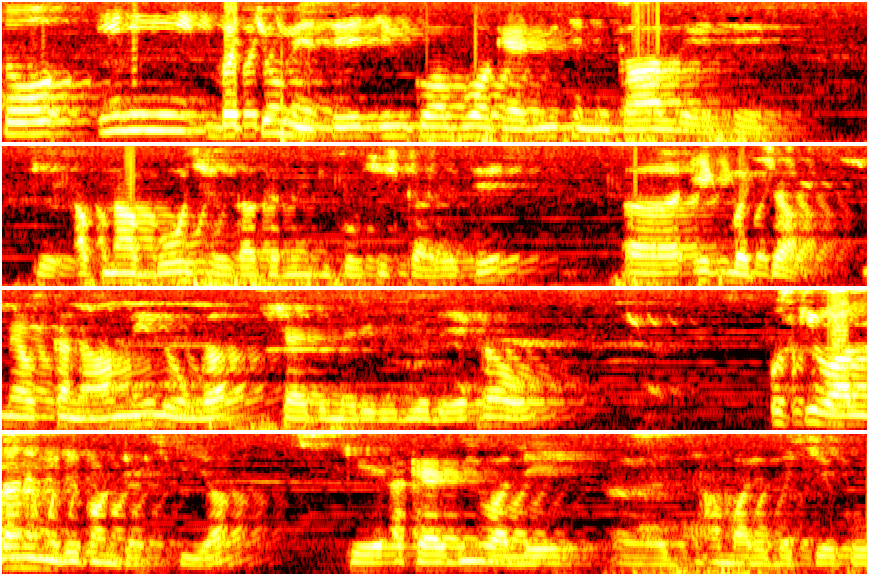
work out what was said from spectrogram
तो इन्हीं बच्चों में से जिनको अब वो अकेडमी से निकाल रहे थे कि अपना बोझ हल्का करने की कोशिश कर रहे थे एक बच्चा, मैं उसका नाम नहीं लूँगा, शायद मेरी वीडियो देख रहा हो। उसकी वालदा ने मुझे कांटेक्ट किया कि अकेडमी वाले हमारे बच्चे को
